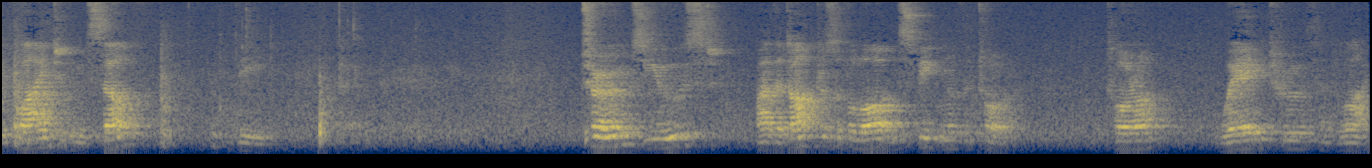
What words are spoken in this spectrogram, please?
he applied to himself the terms used by the doctors of the law and speaking of the Torah. Torah, way, truth, and life.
